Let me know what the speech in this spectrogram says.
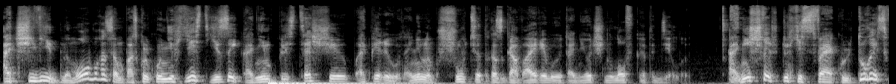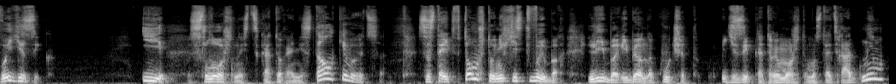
очевидным образом, поскольку у них есть язык, они им блестяще оперируют, они нам шутят, разговаривают, они очень ловко это делают. Они считают, что у них есть своя культура и свой язык. И сложность, с которой они сталкиваются, состоит в том, что у них есть выбор. Либо ребенок учит язык, который может ему стать родным,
